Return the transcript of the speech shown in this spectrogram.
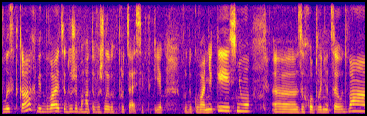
в листках відбувається дуже багато важливих процесів, такі як продукування кисню, е, захоплення СО2,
